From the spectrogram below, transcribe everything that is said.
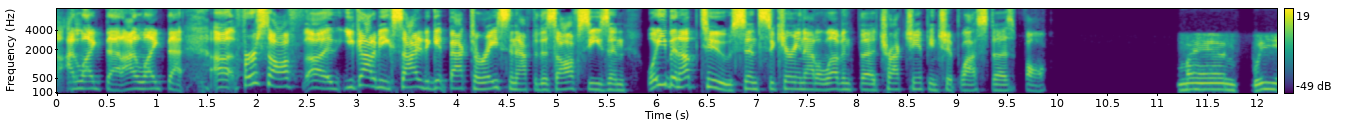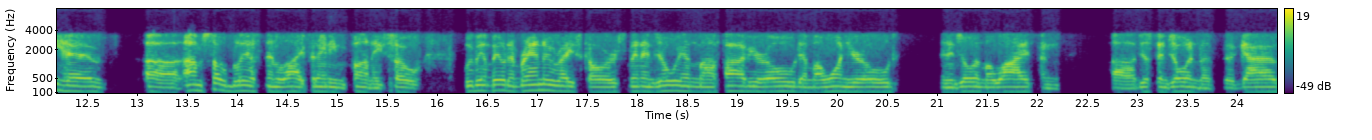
I like that. I like that. Uh, first off, uh, you got to be excited to get back to racing after this off season. What you been up to since securing that 11th uh, track championship last uh, fall? Man, we have. Uh, I'm so blessed in life; it ain't even funny. So, we've been building brand new race cars. Been enjoying my five year old and my one year old, and enjoying my wife, and uh, just enjoying the, the guys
